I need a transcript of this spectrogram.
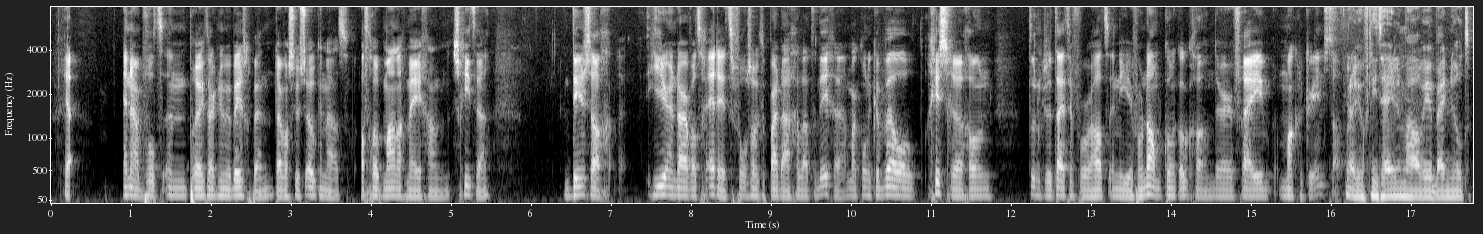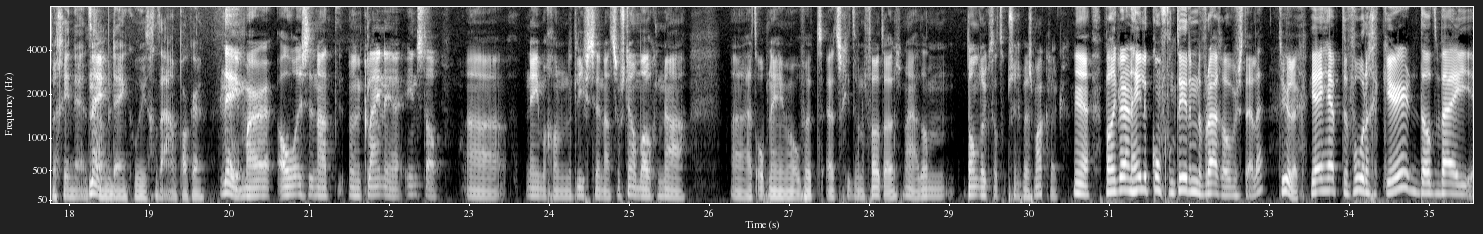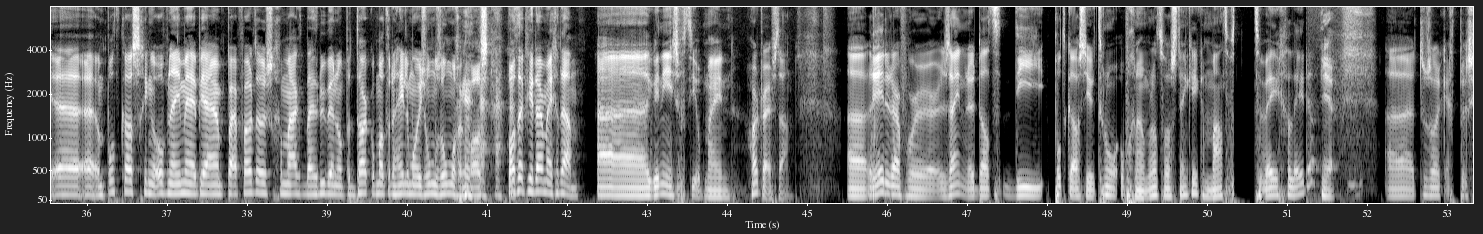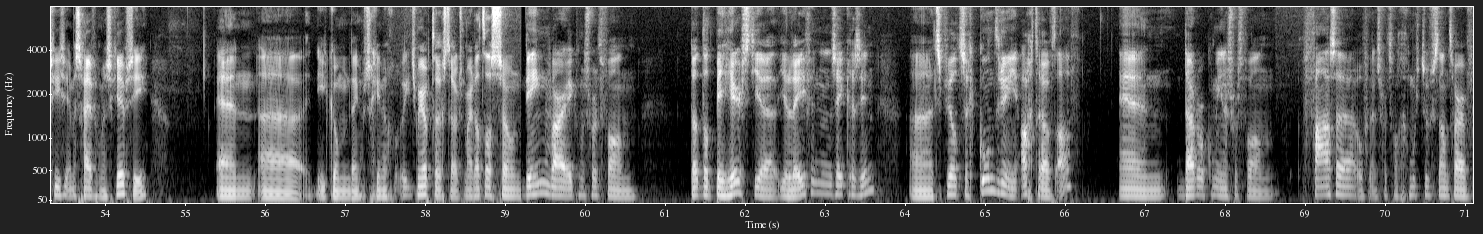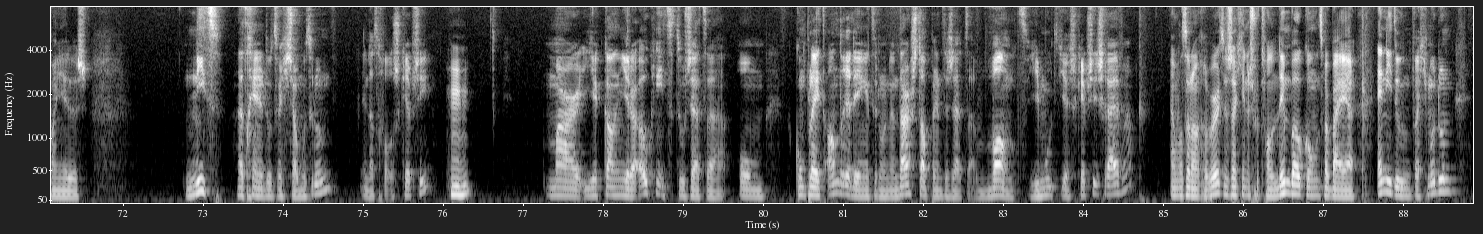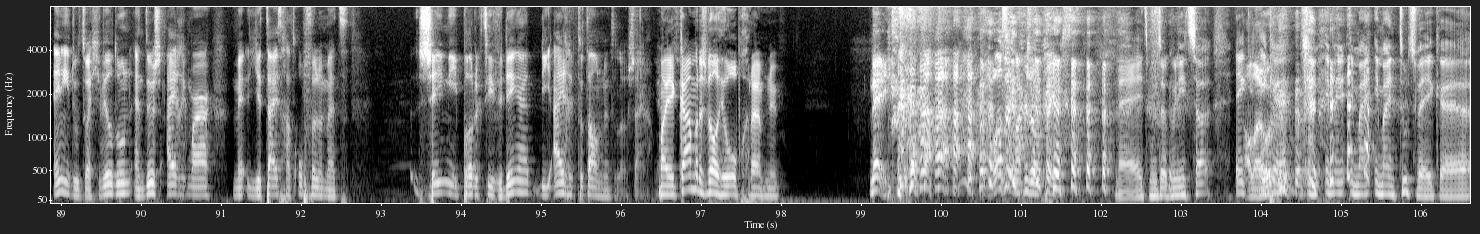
En nou, bijvoorbeeld een project waar ik nu mee bezig ben, daar was ik dus ook inderdaad afgelopen maandag mee gaan schieten. Dinsdag hier en daar wat geëdit, volgens ook een paar dagen laten liggen. Maar kon ik er wel gisteren gewoon, toen ik de tijd ervoor had en die ervoor nam, kon ik ook gewoon er vrij makkelijker instappen. Ja, je hoeft niet helemaal weer bij nul te beginnen en te Nee. gaan bedenken hoe je het gaat aanpakken. Nee, maar al is het inderdaad een kleine instap, eh, nemen gewoon het liefst inderdaad zo snel mogelijk na eh, het opnemen of het, het schieten van de foto's. Nou ja, dan, dan lukt dat op zich best makkelijk. Ja. Mag ik daar een hele confronterende vraag over stellen? Tuurlijk. Jij hebt de vorige keer dat wij eh, een podcast gingen opnemen... heb jij een paar foto's gemaakt bij Ruben op het dak... omdat er een hele mooie zonsondergang was. Wat heb je daarmee gedaan? Eh, ik weet niet eens of die op mijn harddrive staan. Eh reden daarvoor zijn er dat die podcast die we toen hebben opgenomen, dat was denk ik een maand of twee geleden. Ja. Eh, toen zat ik echt precies in de schrijven van mijn scriptie. En eh die komen denk ik misschien nog iets meer op terug straks. Maar dat was zo'n ding waar ik een soort van... Dat, dat beheerst je, je leven in een zekere zin. Eh, het speelt zich continu in je achterhoofd af. En daardoor kom je in een soort van fase of een soort van gemoedstoestand waarvan je dus niet hetgene doet wat je zou moeten doen. In dat geval de scriptie. Mhm. Maar je kan je er ook niet toe zetten om compleet andere dingen te doen en daar stappen in te zetten. Want je moet je scriptie schrijven. En wat er dan gebeurt is dat je in een soort van limbo komt waarbij je en niet doet wat je moet doen en niet doet wat je wil doen. En dus eigenlijk maar je tijd gaat opvullen met semi-productieve dingen die eigenlijk totaal nutteloos zijn. Maar je kamer is wel heel opgeruimd nu. Nee. Was het maar zo'n feest. Nee, het moet ook weer niet zo... Ik, Hallo? Ik, eh, in, in, in mijn, in mijn toetsweek eh,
